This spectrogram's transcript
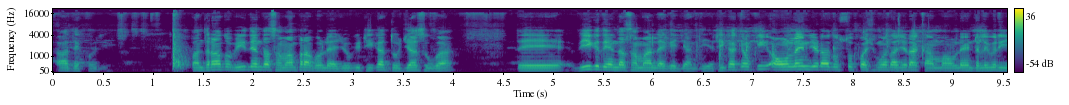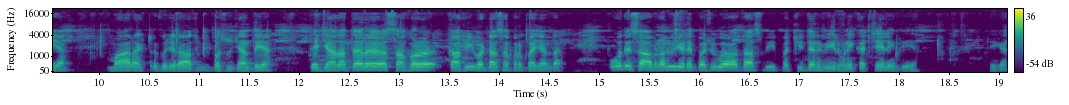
ਆ ਦੇਖੋ ਜੀ। 15 ਤੋਂ 20 ਦਿਨ ਦਾ ਸਮਾਂ ਭਰਾਵੋ ਲੈ ਜੂਗੀ ਠੀਕ ਆ? ਦੂਜਾ ਸੂਆ। ਤੇ 20 ਕੁ ਦਿਨ ਦਾ ਸਮਾਂ ਲੈ ਕੇ ਜਾਂਦੀ ਹੈ ਠੀਕ ਆ? ਕਿਉਂਕਿ ਆਨਲਾਈਨ ਜਿਹੜਾ ਦੋਸਤੋ ਪਸ਼ੂਆਂ ਦਾ ਜਿਹੜਾ ਕੰਮ ਆਨਲਾਈਨ ਡਿਲੀਵਰੀ ਆ ਮਹਾਰਾਸ਼ਟਰ ਗੁਜਰਾਤ ਵੀ ਪਸ਼ੂ ਜਾਂਦੇ ਆ। ਤੇ ਜ਼ਿਆਦਾਤਰ ਸਫ਼ਰ ਕਾਫੀ ਵੱਡਾ ਸਫ਼ਰ ਪੈ ਜਾਂਦਾ। ਉਹਦੇ ਹਿਸਾਬ ਨਾਲ ਵੀ ਜਿਹੜੇ ਪਸ਼ੂ ਆ 10 20 25 ਦਿਨ ਵੀਰ ਹੁਣੀ ਕੱਚੇ ਲੈਂਦੇ ਆ ਠੀਕ ਆ?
